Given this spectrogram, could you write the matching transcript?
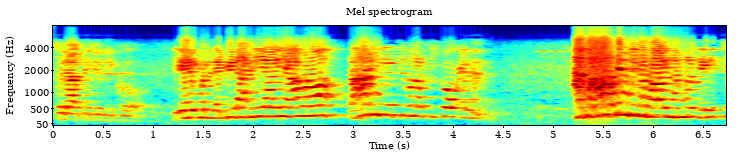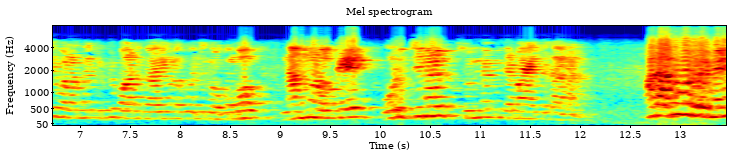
സ്വലാത്ത് ചൊല്ലിക്കോ ഇതേപോലെ നബിയുടെ അനുയായി ആവണോ താടി വെച്ച് വളർത്തിക്കോ എന്ന്. ആത്യന്തികമായി നമ്മൾ ജനിച്ചു വളർന്ന ചുറ്റുപാടും കാര്യങ്ങളൊക്കെ വെച്ച് നോക്കുമ്പോൾ നമ്മളൊക്കെ ഒറിജിനൽ സുന്നത്ത് ജമായത്തുകാരാണ് അത് അതുകൊണ്ട് തന്നെ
